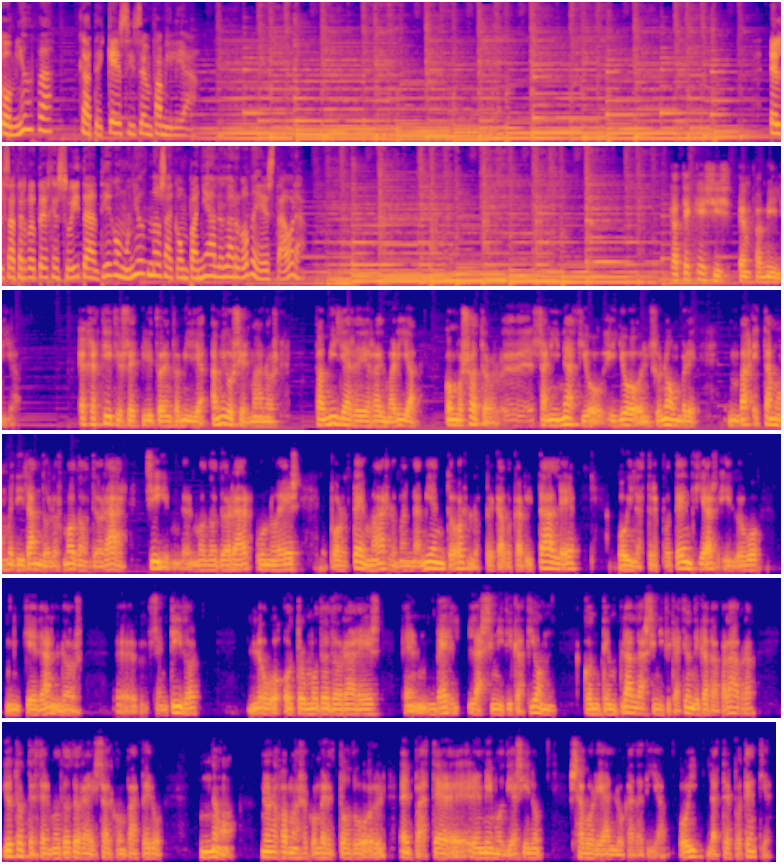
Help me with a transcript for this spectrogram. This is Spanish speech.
Comienza Catequesis en Familia. El sacerdote jesuita Diego Muñoz nos acompaña a lo largo de esta hora. Catequesis en familia. Ejercicios espirituales en familia. Amigos y hermanos, familia de Radio María, con vosotros, eh, San Ignacio y yo en su nombre, estamos meditando los modos de orar. Sí, el modo de orar uno es por temas, los mandamientos, los pecados capitales, hoy las tres potencias y luego quedan los eh, sentidos. Luego otro modo de orar es ver la significación, contemplar la significación de cada palabra. Y otro tercer modo de orar es al compás, pero no, no nos vamos a comer todo el, el pastel el mismo día, sino saborearlo cada día. Hoy las tres potencias.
